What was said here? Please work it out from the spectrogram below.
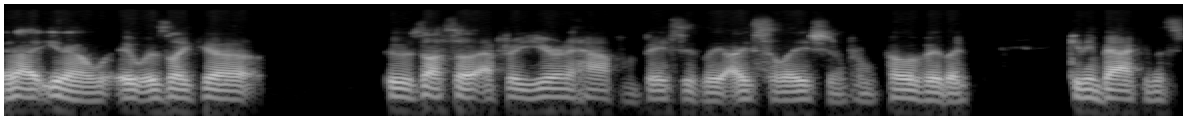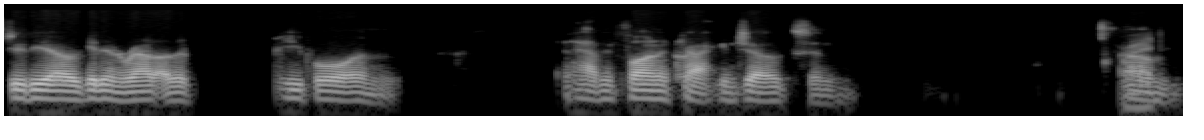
and I, you know, it was like uh, it was also after a year and a half of basically isolation from COVID, like getting back in the studio, getting around other people, and and having fun and cracking jokes, and right. um,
